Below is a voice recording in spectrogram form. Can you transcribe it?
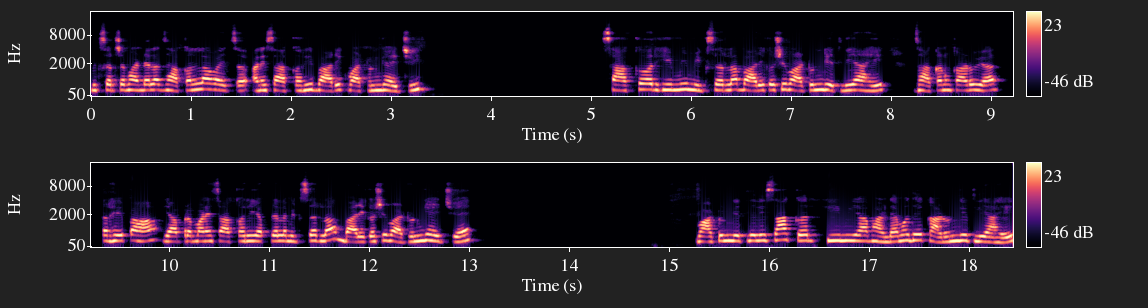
मिक्सरच्या भांड्याला झाकण लावायचं आणि साखर ही बारीक वाटून घ्यायची. साखर ही मी मिक्सरला बारीक अशी वाटून घेतली आहे. झाकण काढूयात. तर हे पहा याप्रमाणे साखर ही आपल्याला मिक्सरला बारीक अशी वाटून घ्यायची आहे. वाटून घेतलेली साखर ही मी या भांड्यामध्ये काढून घेतली आहे.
